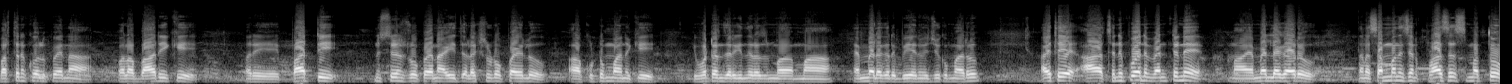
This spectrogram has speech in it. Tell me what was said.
భర్తను కోల్పోయిన వాళ్ళ భార్యకి మరి పార్టీ ఇన్సూరెన్స్ రూపాయన ఐదు లక్షల రూపాయలు ఆ కుటుంబానికి ఇవ్వటం జరిగింది రోజు మా మా ఎమ్మెల్యే గారు బిఎన్ విజయ్ కుమార్ అయితే ఆ చనిపోయిన వెంటనే మా ఎమ్మెల్యే గారు దానికి సంబంధించిన ప్రాసెస్ మొత్తం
